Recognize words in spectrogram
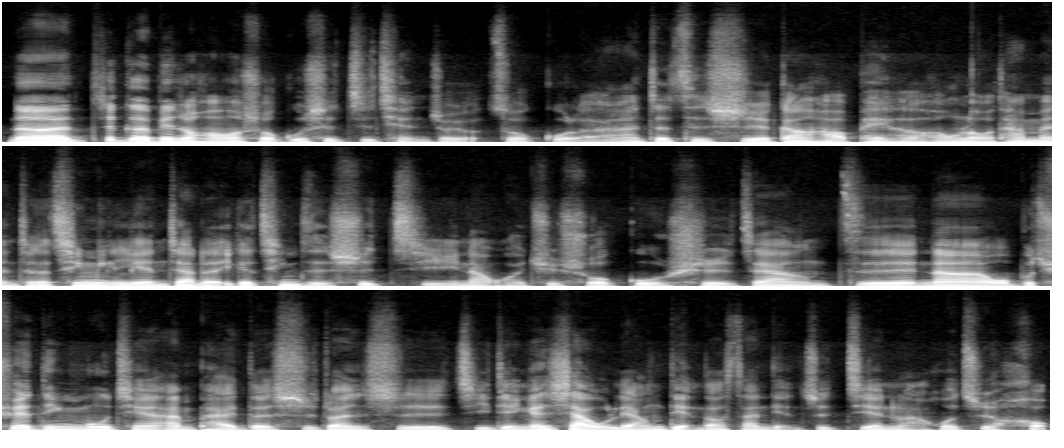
那这个变装皇后说故事之前就有做过了，然后这次是刚好配合红楼他们这个清明连假的一个亲子市集，那我会去说故事这样子。那我不确定目前安排的时段是几点，应该是下午两点到三点之间啦，或之后，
